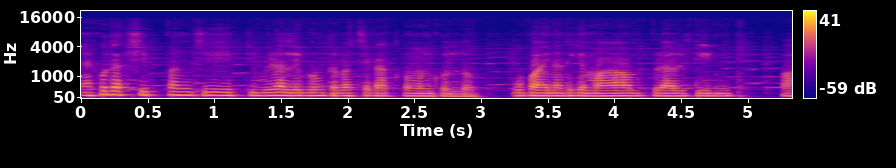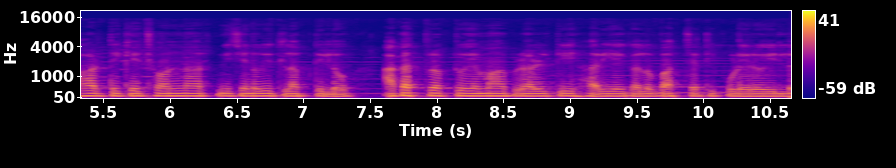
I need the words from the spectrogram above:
একদা শিবপাঞ্জি একটি বিড়াল এবং তার বাচ্চাকে আক্রমণ করল। উপায় না থেকে মা বিড়ালটি পাহাড় থেকে ঝর্ণার নিচে নদীতে লাফ দিল। আঘাতপ্রাপ্ত হয়ে মা বিড়ালটি হারিয়ে গেল, বাচ্চাটি পড়ে রইল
